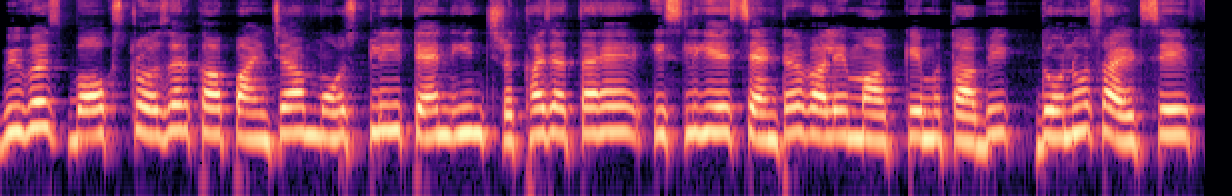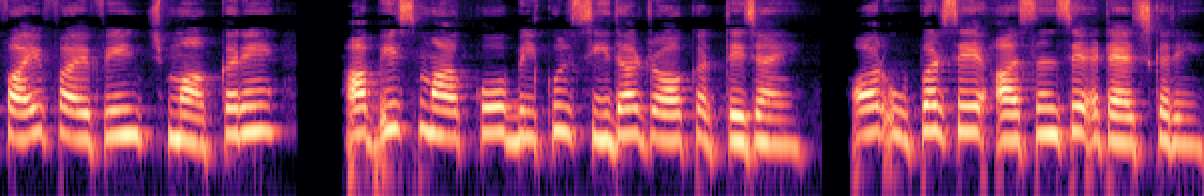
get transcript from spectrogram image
विवर्स बॉक्स ट्राउज़र का पाइचा मोस्टली टेन इंच रखा जाता है। इसलिए सेंटर वाले मार्क के मुताबिक दोनों साइड से फाइव फाइव इंच मार्क करें। अब इस मार्क को बिल्कुल सीधा ड्रॉ करते जाएँ और ऊपर से आसन से अटैच करें।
